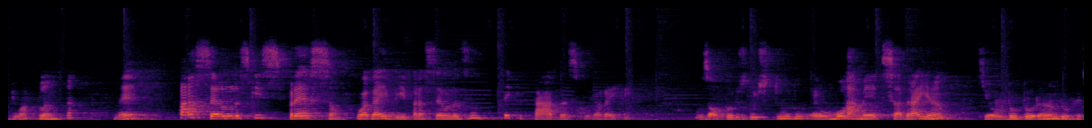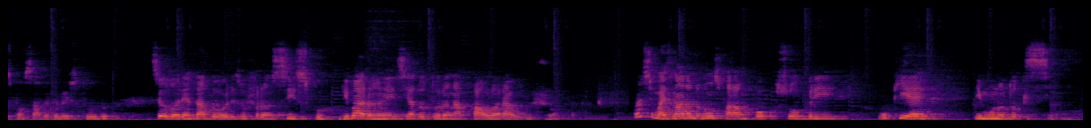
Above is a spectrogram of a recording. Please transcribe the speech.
de uma planta, né, para células que expressam o HIV, para células infectadas por HIV. Os autores do estudo é o Mohamed Sadrayan, que é o doutorando responsável pelo estudo, seus orientadores, o Francisco Guimarães e a doutora Ana Paula Araújo. Antes de mais nada, nós vamos falar um pouco sobre o que é imunotoxina.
